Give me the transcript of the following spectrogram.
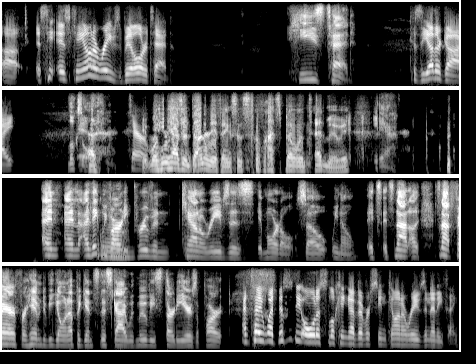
uh, is he is Keanu Reeves Bill or Ted? He's Ted. Because the other guy, Looks Yeah. old. terrible. Well, he hasn't done anything since the last Bill and Ted movie. Yeah. and and I think we've already Mm. proven Keanu Reeves is immortal, so you know it's it's not uh, it's not fair for him to be going up against this guy with movies 30 years apart. I tell you what, this is the oldest looking I've ever seen Keanu Reeves in anything.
